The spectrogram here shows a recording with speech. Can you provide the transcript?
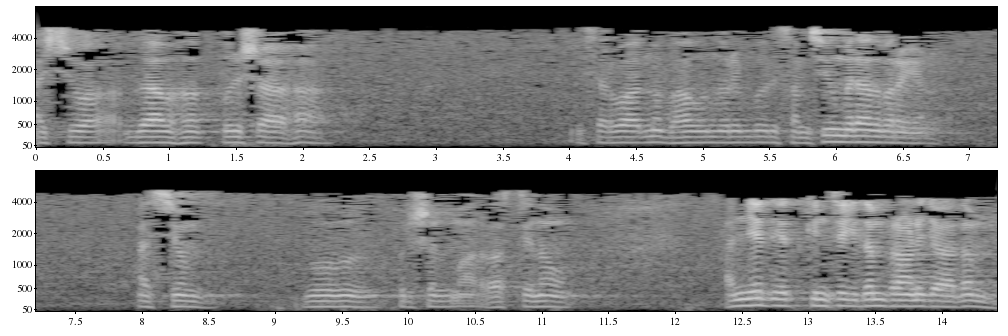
അശ്വ ഗാവഹ പുരുഷാഹ. ഈ സർവാത്മഭാവം എന്ന് പറയുമ്പോൾ ഒരു സംശയവും വരാതെ പറയണം അശ്വം ഗോവ് പുരുഷന്മാർ ഹസ്തിനോ അന്യത്കിഞ്ച ഇതം പ്രാണിജാതം.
